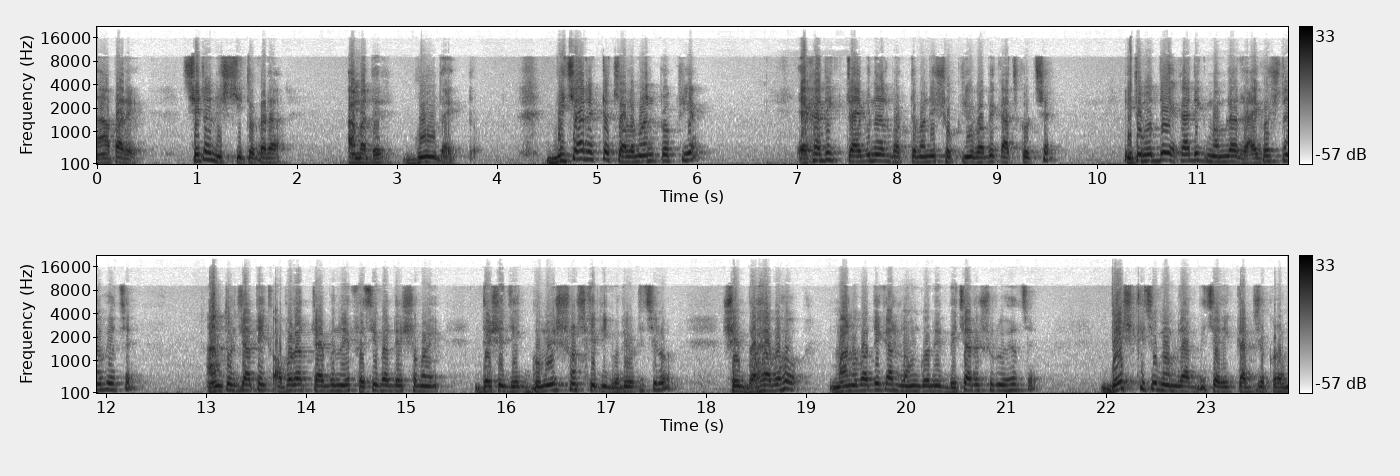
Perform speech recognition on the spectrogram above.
না পারে, সেটা নিশ্চিত করা আমাদের গুরু দায়িত্ব। বিচার একটা চলমান প্রক্রিয়া। একাধিক ট্রাইব্যুনাল বর্তমানে সক্রিয়ভাবে কাজ করছে। ইতিমধ্যে একাধিক মামলার রায় ঘোষণা হয়েছে। আন্তর্জাতিক অপরাধ ট্রাইব্যুনালে ফেসিবাদের সময় দেশে যে গুমের সংস্কৃতি গড়ে উঠেছিল, সেই ভয়াবহ মানবাধিকার লঙ্ঘনের বিচারও শুরু হয়েছে। বেশ কিছু মামলার বিচারিক কার্যক্রম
